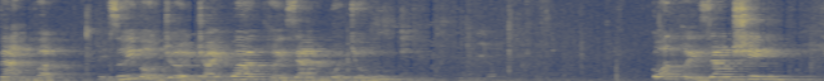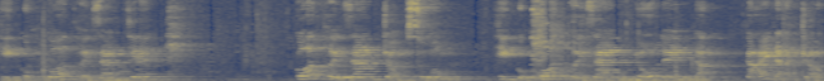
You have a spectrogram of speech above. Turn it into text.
Vạn vật dưới bầu trời trải qua thời gian của chúng. Có thời gian sinh thì cũng có thời gian chết. Có thời gian trồng xuống thì cũng có thời gian nhổ lên cái đã trồng.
